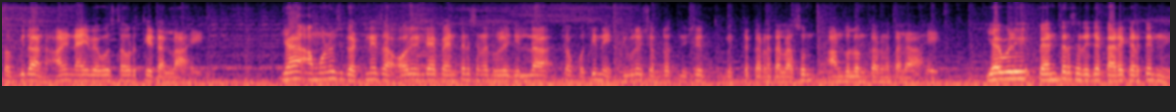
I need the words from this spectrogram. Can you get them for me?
संविधान आणि न्यायव्यवस्थावर थेट आला आहे. या अमानुष घटनेचा All India Panther Sena Dhule जिल्हाच्या वतीने तीव्र शब्दात निषेध व्यक्त करण्यात आला असून आंदोलन करण्यात आले आहे. यावेळी पॅन्थर सेनेच्या कार्यकर्त्यांनी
